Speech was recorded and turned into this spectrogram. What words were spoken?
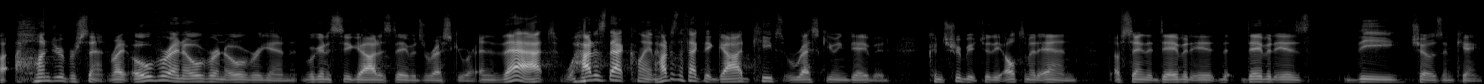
A hundred percent, right? Over and over and over again, we're going to see God as David's rescuer. And that, how does that claim, how does the fact that God keeps rescuing David contribute to the ultimate end of saying that David is, that David is the chosen king?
